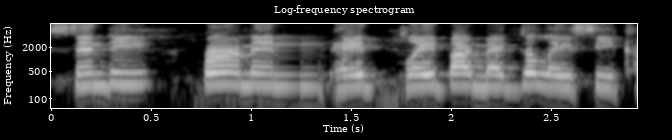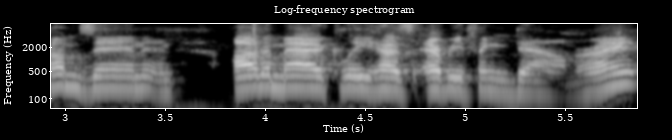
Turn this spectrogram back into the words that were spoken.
Cindy Burman, paid, played by Meg DeLacy, comes in and automatically has everything down, right?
